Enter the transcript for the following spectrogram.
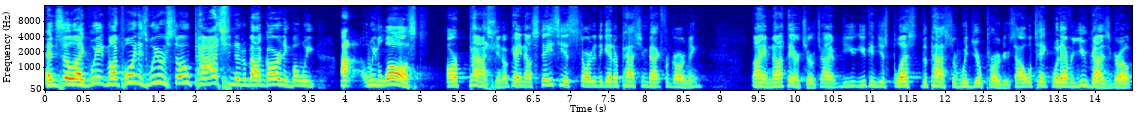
and so, like, we, my point is, we were so passionate about gardening, but we, I, we lost our passion. Okay, now Stacy has started to get her passion back for gardening. I am not there, church. I am, you, you can just bless the pastor with your produce. I will take whatever you guys grow.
